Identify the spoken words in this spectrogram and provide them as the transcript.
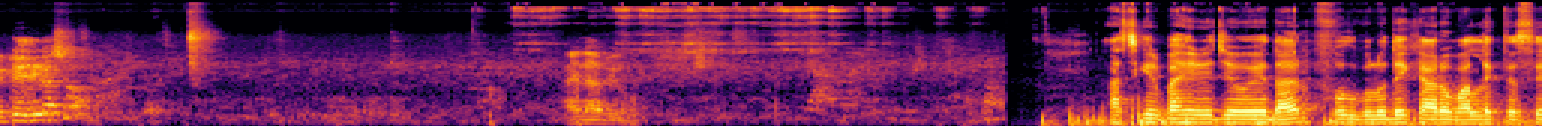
একটু এদিকে আসো। আই লাভ ইউ আজকের বাইরে যে ওয়েদার ফুলগুলো দেখে আরও ভালো লাগতেছে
